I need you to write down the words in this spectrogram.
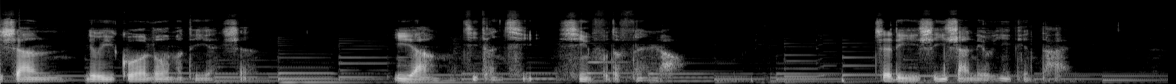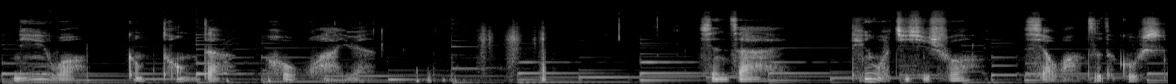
闪留意过落寞的眼神，一样寄团起幸福的纷扰。这里是一闪留意电台，你与我共同的后花园。现在，听我继续说小王子的故事。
